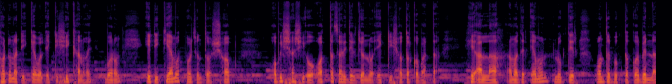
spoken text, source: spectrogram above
ঘটনাটি কেবল একটি শিক্ষা নয়, বরং এটি কেয়ামত পর্যন্ত সব অবিশ্বাসী ও অত্যাচারীদের জন্য একটি সতর্কবার্তা। হে আল্লাহ, আমাদের এমন লোকদের অন্তর্ভুক্ত করবেন না,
